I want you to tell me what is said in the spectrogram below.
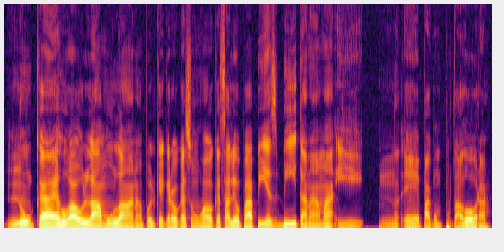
Nunca he jugado La Mulana porque creo que es un juego que salió para PS Vita nada más y eh, para computadora.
